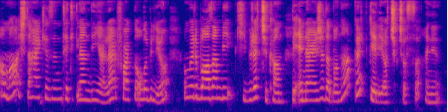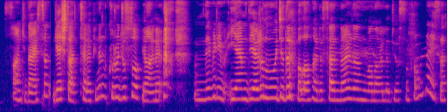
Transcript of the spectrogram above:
Ama işte herkesin tetiklendiği yerler farklı olabiliyor. Ama böyle bazen bir kibre çıkan bir enerji de bana garip geliyor açıkçası. Hani sanki dersin Gestalt terapinin kurucusu. Yani ne bileyim EMDR'ın mucidi falan. Hani sen nereden bana öyle diyorsun falan. Neyse.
